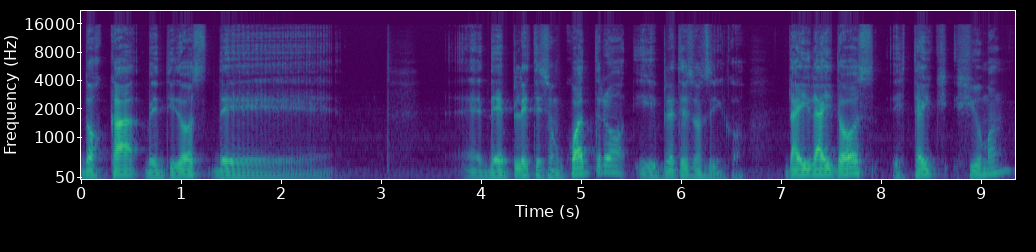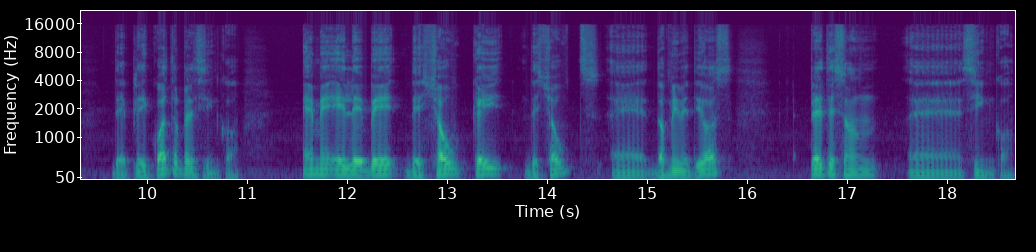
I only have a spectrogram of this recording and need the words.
2K22 de, eh, de PlayStation 4 y PlayStation 5. Daylight 2 Stake Human de Play 4 Play 5. MLB de Showcase de Shouts 2022 PlayStation 5.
